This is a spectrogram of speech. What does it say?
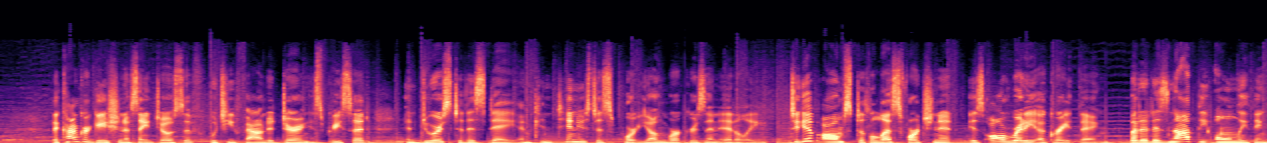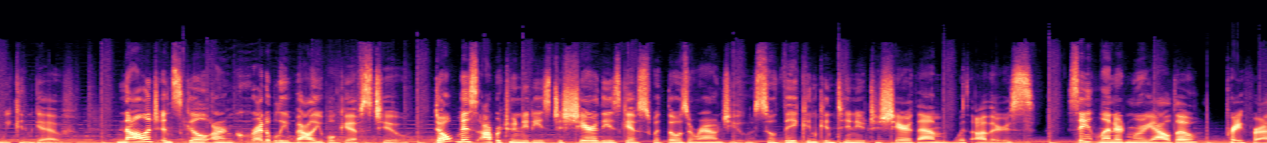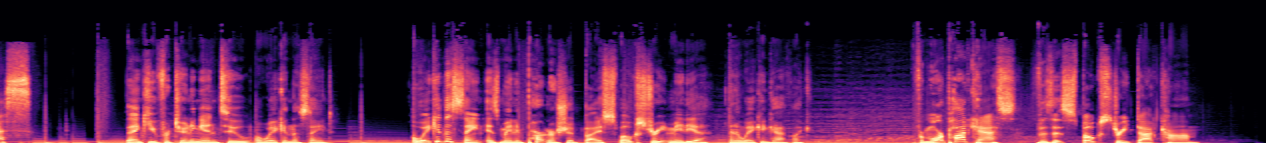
The Congregation of St. Joseph, which he founded during his priesthood, endures to this day and continues to support young workers in Italy. To give alms to the less fortunate is already a great thing, but it is not the only thing we can give. Knowledge and skill are incredibly valuable gifts, too. Don't miss opportunities to share these gifts with those around you so they can continue to share them with others. St. Leonard Murialdo, pray for us. Thank you for tuning in to Awaken the Saint. Awaken the Saint is made in partnership by Spoke Street Media and Awaken Catholic. For more podcasts, visit spokestreet.com.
